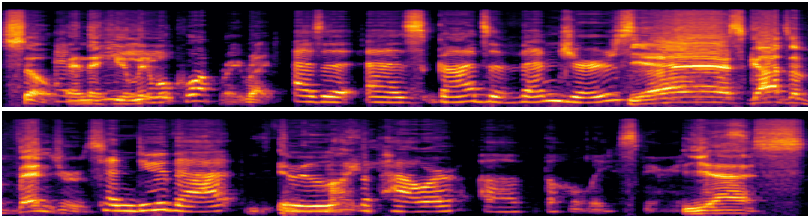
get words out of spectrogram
So, and, Mm-hmm. And the human will cooperate, right? as a as God's avengers Yes, God's avengers. can do that through the power of the Holy Spirit. Yes.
